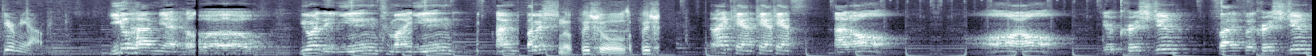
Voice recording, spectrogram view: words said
Hear me out. You have me at hello. You are the yin to my yin. I'm fish, Officials, official. and I can't, can't, can't at all. All, at all. You're Christian, five foot Christian.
